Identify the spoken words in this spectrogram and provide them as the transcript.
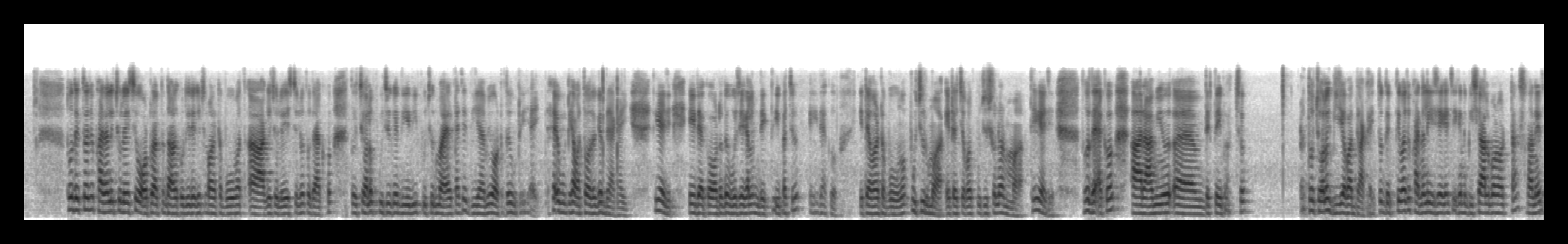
তো দেখতে পাচ্ছি ফাইনালি চলে এসেছি, অটো একটা দাঁড় করিয়ে রেখেছিল আমার একটা বৌমা আগে চলে এসেছিল, তো দেখো, তো চলো পুচুকে দিয়ে দিই পুচুর মায়ের কাছে, দিয়ে আমি অটোতে উঠে যাই, উঠে আবার তোমাদেরকে দেখাই, ঠিক আছে? এই দেখো, অটোতে বসে গেলাম, দেখতেই পাচ্ছ, এই দেখো, এটা আমার একটা বৌমা, পুচুর মা, এটা হচ্ছে আমার পুচুর সোনার মা, ঠিক আছে? তো দেখো, আর আমিও দেখতেই পাচ্ছ তো চলো গিয়ে আবার দেখাই। তো দেখতে পাচ্ছ ফাইনালি এসে গেছি। এখানে বিশাল বড় একটা স্নানের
